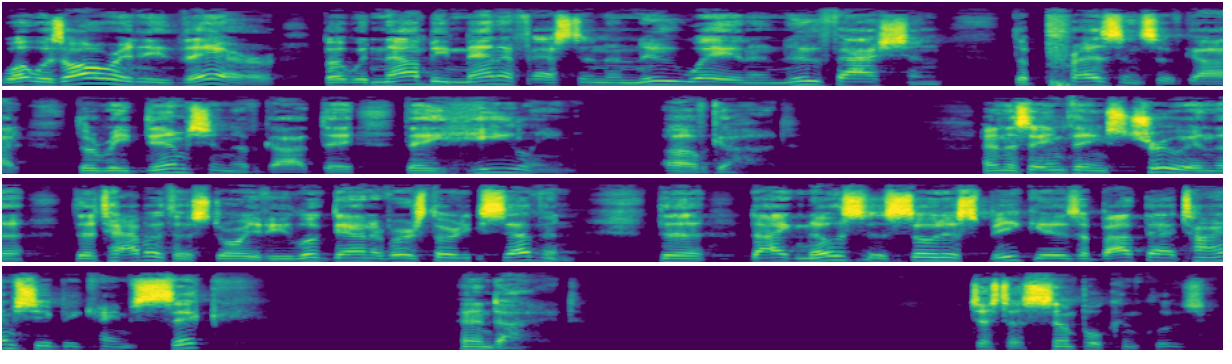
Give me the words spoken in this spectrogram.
what was already there, but would now be manifest in a new way, in a new fashion, the presence of God, the redemption of God, the, the healing of God. And the same thing's true in the, the Tabitha story. If you look down at verse 37, the diagnosis, so to speak, is about that time she became sick and died. Just a simple conclusion.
